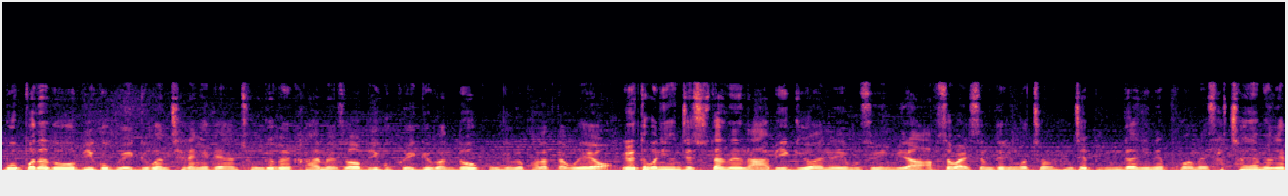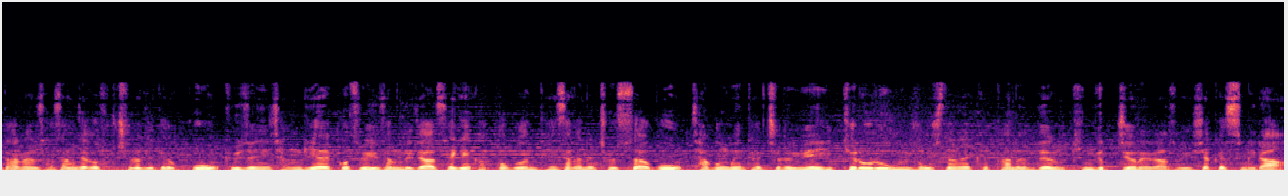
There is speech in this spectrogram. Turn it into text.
무엇보다도 미국 외교관 차량에 대한 총격을 가하면서 미국 외교관도 공격을 받았다고 해요. 이렇다 보니 현재 수단은 아비규환의 모습입니다. 앞서 말씀드린 것처럼 현재 민간인을 포함해 4천여 명에 달하는 사상자가 속출하게 되었고 교전이 장기화할 것으로 예상 되자 세계 각국은 대사관을 철수하고 자국민 탈출을 위해 6km로 운송수단을 급파하는 등 긴급 지원에 나서기 시작했습니다.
